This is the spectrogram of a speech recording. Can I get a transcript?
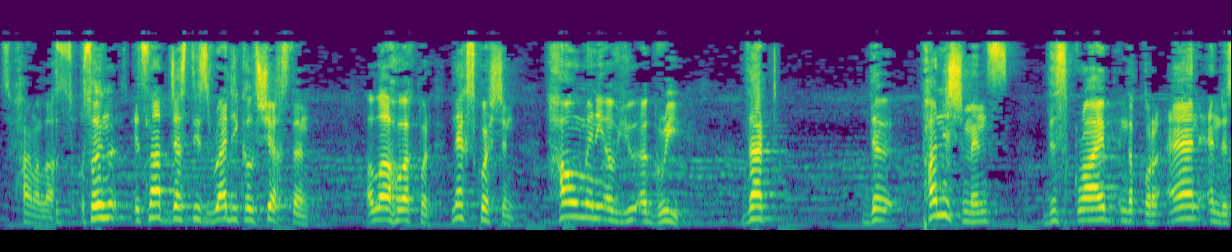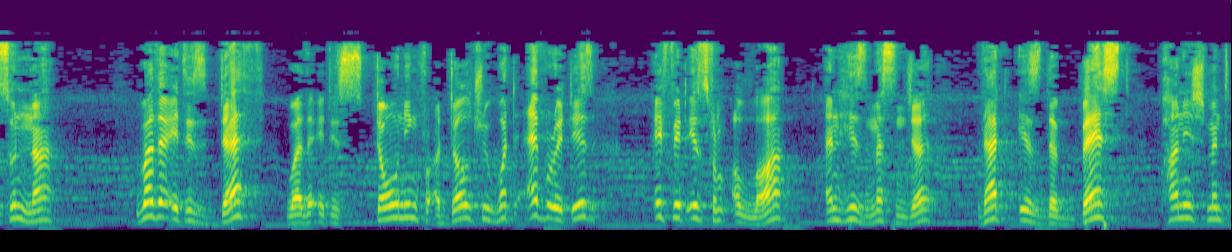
Subhanallah. So it's not just these radical sheikhs then. Allahu Akbar. Next question. How many of you agree that the punishments described in the Quran and the Sunnah, whether it is death, whether it is stoning for adultery, whatever it is, if it is from Allah and His Messenger, that is the best punishment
